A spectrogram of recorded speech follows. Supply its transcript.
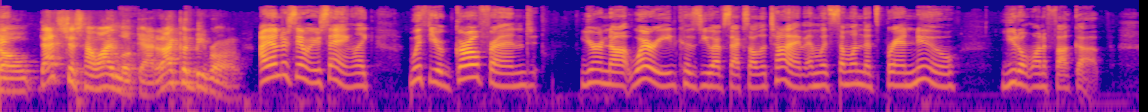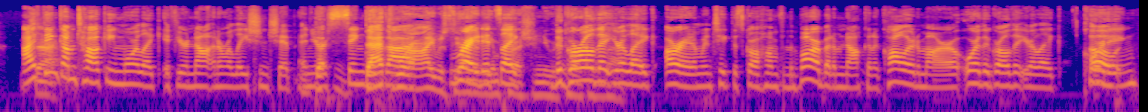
So that's just how I look at it. I could be wrong. I understand what you're saying. Like with your girlfriend, you're not worried because you have sex all the time, and with someone that's brand new, you don't want to fuck up. I think I'm talking more like if you're not in a relationship and you're That- a single that's guy. where I was right. it's like you were the girl that about. you're like, all right, I'm going to take this girl home from the bar, but I'm not going to call her tomorrow. Or the girl that you're like, oh, Courting.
